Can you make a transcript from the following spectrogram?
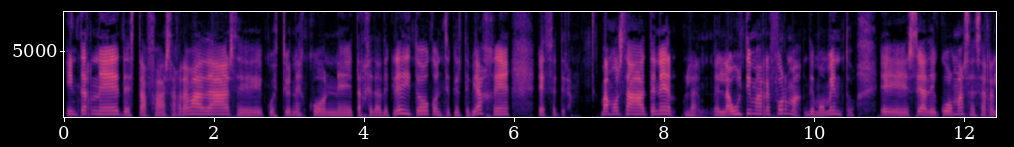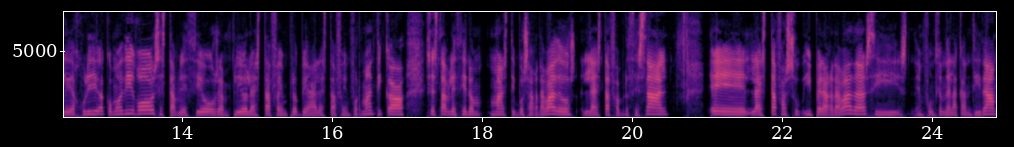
Internet, de estafas agravadas, de cuestiones con eh, tarjetas de crédito, con cheques de viaje, etcétera vamos a tener en la última reforma, de momento, eh, se adecuó más a esa realidad jurídica, como digo, se estableció, se amplió la estafa impropia a la estafa informática, se establecieron más tipos agravados, la estafa procesal, eh, la estafa hiperagravadas y en función de la cantidad.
